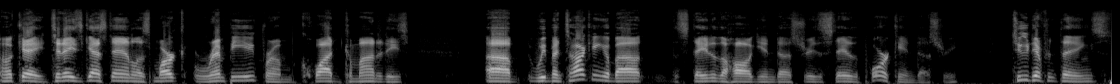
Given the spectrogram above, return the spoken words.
Okay, today's guest analyst Mark Rempe from Quad Commodities. Uh, we've been talking about the state of the hog industry, the state of the pork industry, two different things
